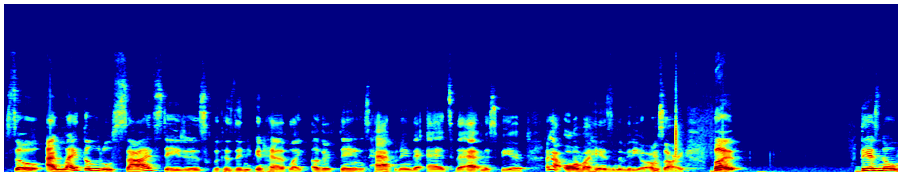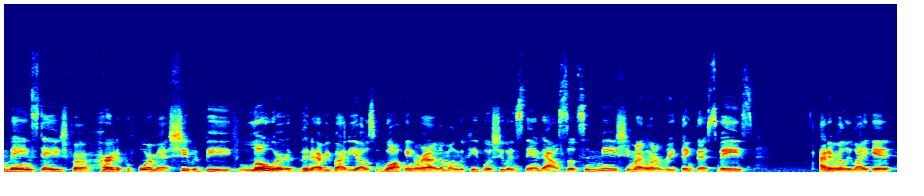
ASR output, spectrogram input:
So I like the little side stages because then you can have like other things happening that add to the atmosphere. I got all my hands in the video. I'm sorry. But there's no main stage for her to perform at. She would be lower than everybody else walking around among the people. She wouldn't stand out. So to me, she might want to rethink that space. I didn't really like it.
